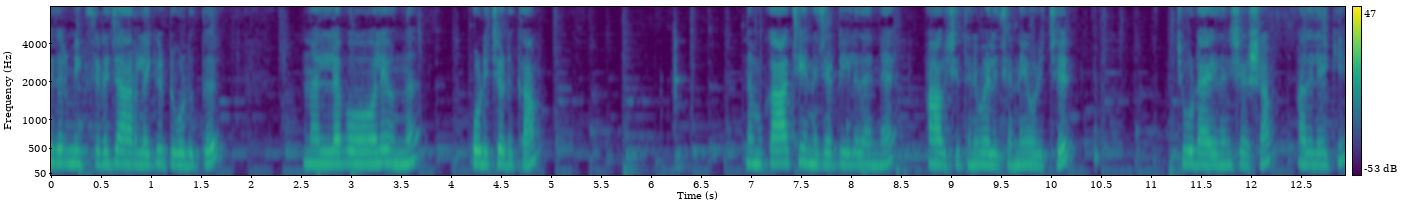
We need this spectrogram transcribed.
ഇതൊരു മിക്സിയുടെ ജാറിലേക്ക് ഇട്ട് കൊടുത്ത് നല്ല പോലെ ഒന്ന് പൊടിച്ചെടുക്കാം. നമുക്ക് ആ ചീനച്ചട്ടിയിൽ തന്നെ ആവശ്യത്തിന് വെളിച്ചെണ്ണ ഒഴിച്ച് ചൂടായതിനു ശേഷം അതിലേക്ക്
